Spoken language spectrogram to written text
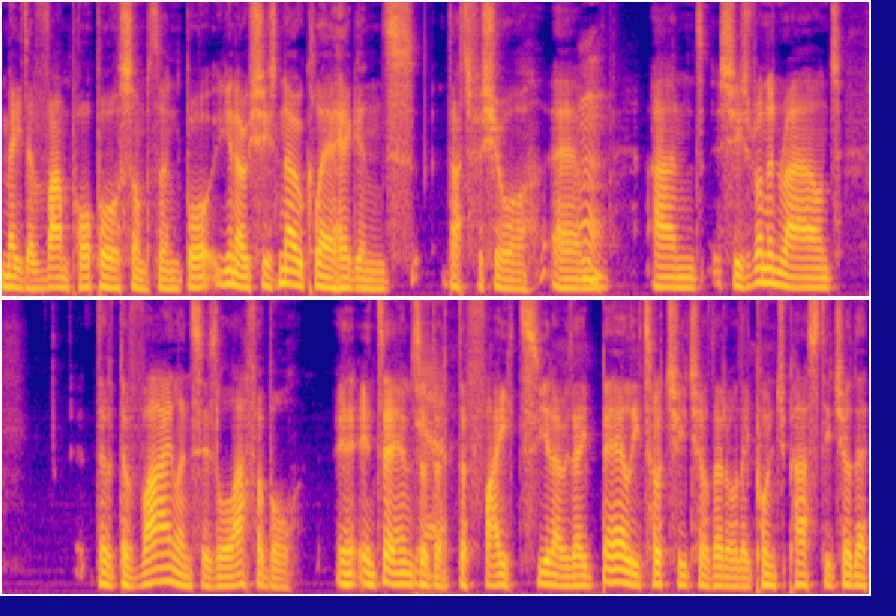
made her vamp up or something, but you know, she's no Clare Higgins, that's for sure. Um, And she's running around. The the violence is laughable in, in terms of the, the fights. You know, they barely touch each other or they punch past each other.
